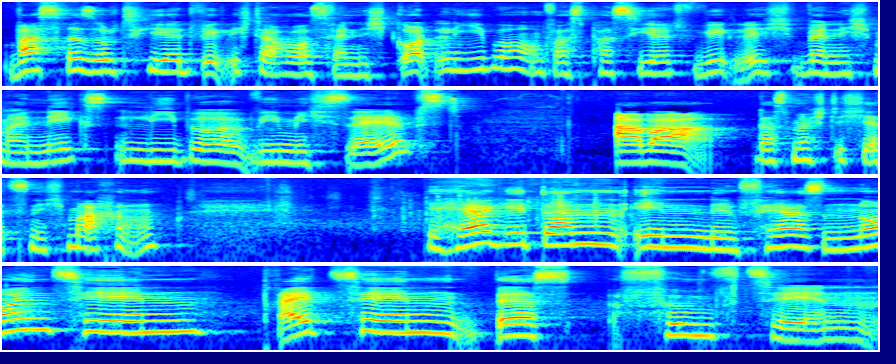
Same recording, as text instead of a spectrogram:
was resultiert wirklich daraus, wenn ich Gott liebe und was passiert wirklich, wenn ich meinen Nächsten liebe wie mich selbst. Aber das möchte ich jetzt nicht machen. Der Herr geht dann in den Versen 19, 13 bis 15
